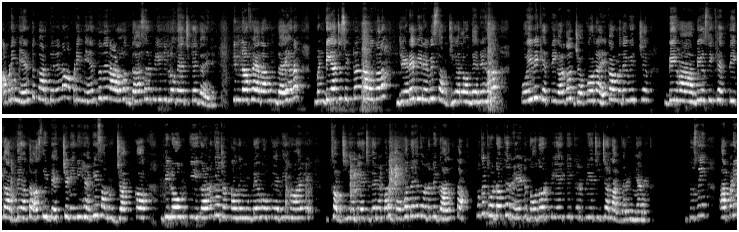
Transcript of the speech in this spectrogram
ਆਪਣੀ ਮਿਹਨਤ ਕਰਦੇ ਨੇ ਨਾ ਆਪਣੀ ਮਿਹਨਤ ਦੇ ਨਾਲ ਉਹ 10 ਰੁਪਏ ਕਿਲੋ ਵੇਚ ਕੇ ਗਏ ਨੇ। ਕਿੰਨਾ ਫਾਇਦਾ ਹੁੰਦਾ ਹੈ ਹਨਾ? ਮੰਡੀਆਂ 'ਚ ਸਿੱਟਣ ਨਾਲੋਂ ਤਾਂ ਨਾ ਜਿਹੜੇ ਵੀਰੇ ਵੀ ਸਬਜ਼ੀਆਂ ਲਾਉਂਦੇ ਨੇ ਹਨਾ? ਕੋਈ ਵੀ ਖੇਤੀ ਕਰਦਾ, ਜਗੋ ਨਾ ਇਹ ਕੰਮ ਦੇ ਵਿੱਚ ਵੀ ਹਾਂ, ਵੀ ਅਸੀਂ ਖੇਤੀ ਕਰਦੇ ਆ ਤਾਂ ਅਸੀਂ ਵੇਚਣੀ ਨਹੀਂ ਹੈਗੀ, ਸਾਨੂੰ ਜੱਕ ਵੀ ਲੋਕ ਕੀ ਕਹਿਣਗੇ ਜੱਟਾਂ ਦੇ ਮੁੰਡੇ ਹੋ ਕੇ ਵੀ ਹਾਂ, ਇਹ ਸਬਜ਼ੀਆਂ ਵੇਚਦੇ ਨੇ, ਪਰ ਬਹੁਤ ਇਹ ਤੁਹਾਡੇ ਲਈ ਗਲਤ ਆ, ਕਿਉਂਕਿ ਤੁਹਾਡਾ ਉੱਥੇ ਰੇਟ 2-2 ਰੁਪਏ 1-1 ਰੁਪਏ ਚੀਜ਼ਾਂ ਲੱਗ ਰਹੀਆਂ ਨੇ। ਤੁਸੀਂ ਆਪਣੀ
